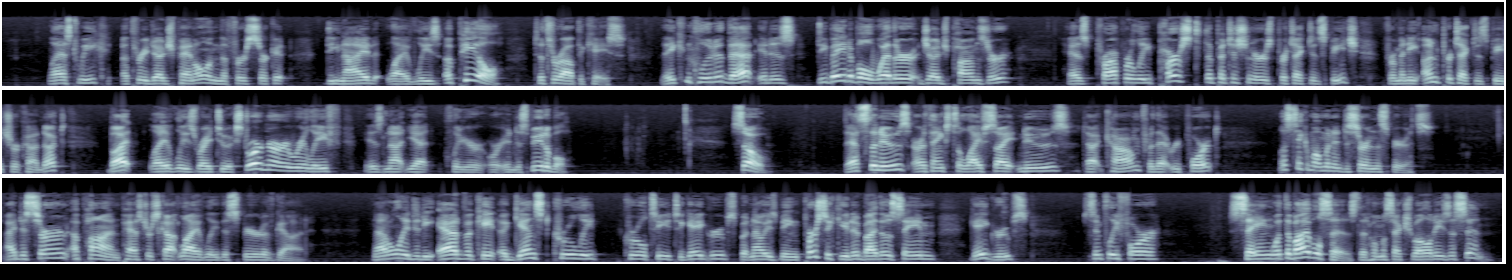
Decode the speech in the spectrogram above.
Last week, a three judge panel in the First Circuit denied Lively's appeal to throw out the case. They concluded that it is debatable whether Judge Ponsor has properly parsed the petitioner's protected speech from any unprotected speech or conduct, but Lively's right to extraordinary relief is not yet clear or indisputable. So, that's the news. Our thanks to LifeSiteNews.com for that report. Let's take a moment and discern the spirits. I discern upon Pastor Scott Lively the Spirit of God. Not only did he advocate against cruelty, cruelty to gay groups, but now he's being persecuted by those same gay groups simply for saying what the Bible says, that homosexuality is a sin.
